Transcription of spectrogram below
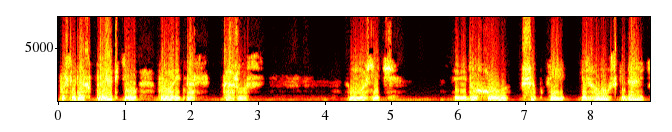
По слідах предків провалить нас Карлос. Мимохідь відохово шапки із голов скидають,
